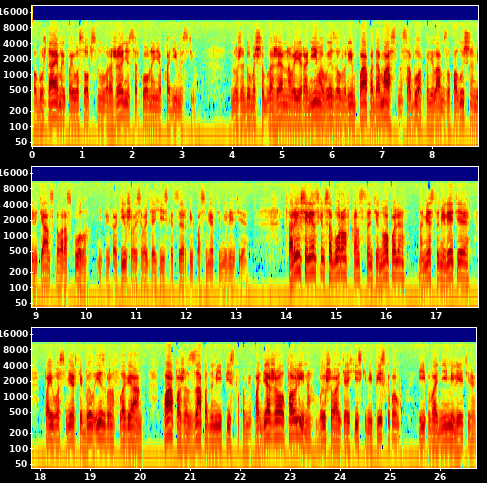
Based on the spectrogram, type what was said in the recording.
побуждаемый по его собственному выражению церковной необходимостью. Нужно думать, что блаженного Иеронима вызвал в Рим папа Дамас на собор по делам злополучного милитианского раскола, не прекратившегося в Антиохийской церкви по смерти Милетия. Вторым Вселенским собором в Константинополе на место Милетия по его смерти был избран Флавиан. Папа же с западными епископами поддерживал Павлина, бывшего антиохийским епископом, и в одни Милетия.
